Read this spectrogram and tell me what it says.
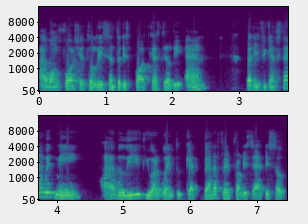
I won't force you to listen to this podcast till the end. But if you can stand with me, I believe you are going to get benefit from this episode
